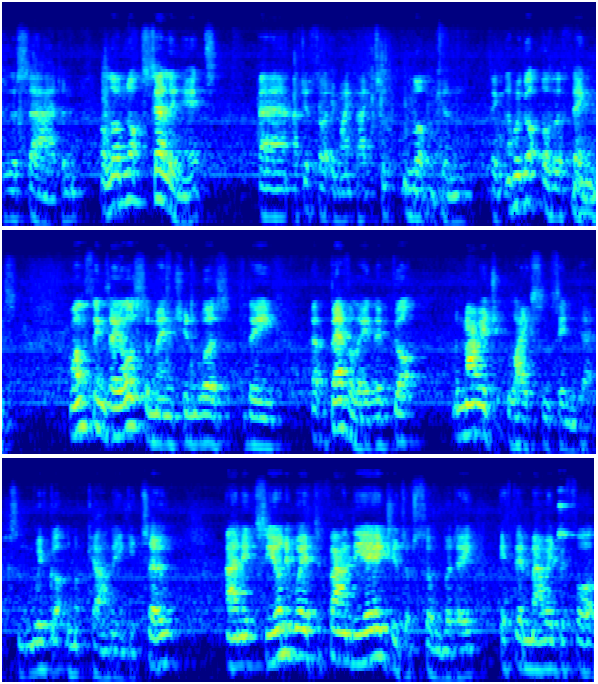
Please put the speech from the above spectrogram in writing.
to the side. And although I'm not selling it, uh, I just thought you might like to look and think. And we've got other things. One of the things they also mentioned was the at Beverley they've got the marriage license index, and we've got them at Carnegie too. And it's the only way to find the ages of somebody if they're married before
